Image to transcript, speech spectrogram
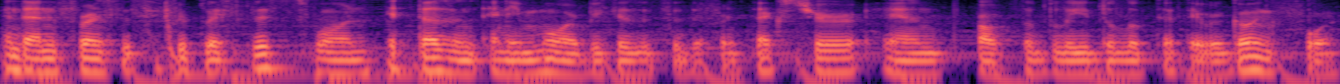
and then for instance, if we place this one, it doesn't anymore because it's a different texture and probably the look that they were going for.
